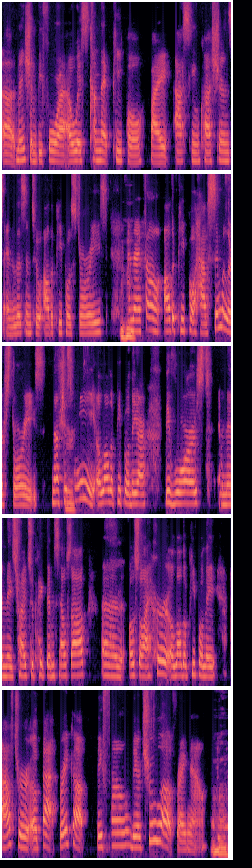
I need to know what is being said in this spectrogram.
uh, mentioned before, I always connect people by asking questions and listen to other people's stories. Mm-hmm. And I found other people have similar stories, not sure. just me. A lot of people they are divorced and then they try to pick themselves up. And also, I heard a lot of people they after a bad breakup they found their true love right now. Uh-huh.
